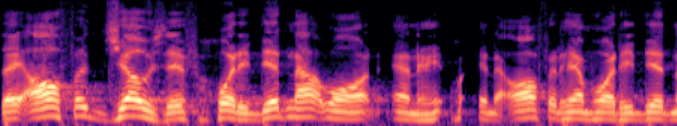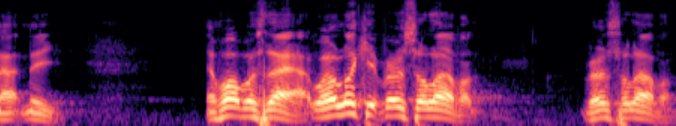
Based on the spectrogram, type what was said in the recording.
They offered Joseph what he did not want, and, and offered him what he did not need. And what was that? Well, look at verse 11. Verse 11.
